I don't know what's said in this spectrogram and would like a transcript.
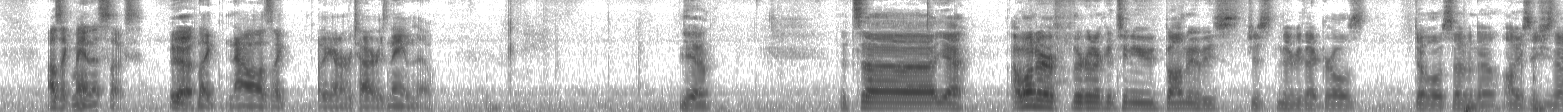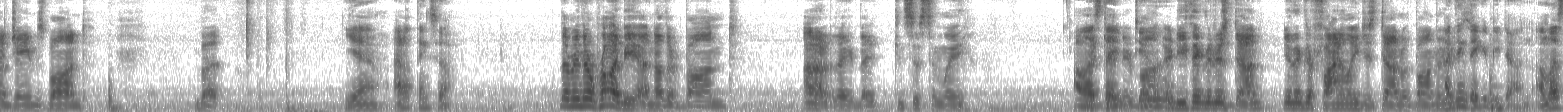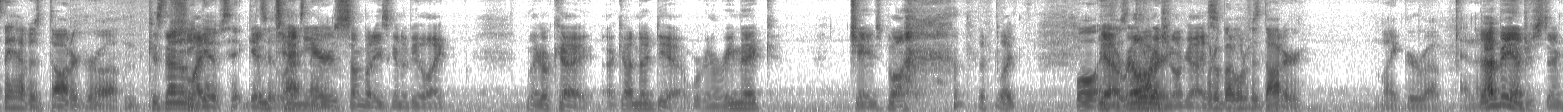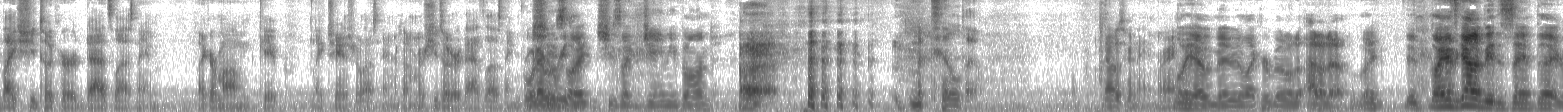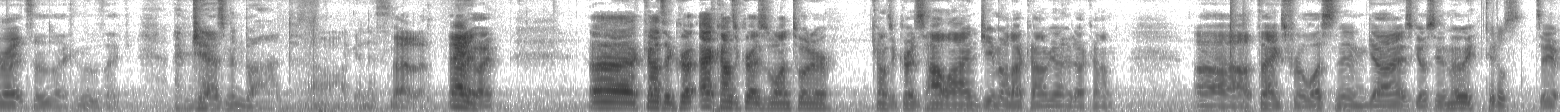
I was like, man, that sucks. Yeah. Like now I was like, are they gonna retire his name though? Yeah. It's uh yeah. I wonder if they're gonna continue Bond movies. Just maybe that girl's 007 now. Obviously she's not James Bond. But Yeah, I don't think so. I mean there'll probably be another Bond. I don't know, they they consistently Unless like, they new do. Bond. Or do you think they're just done? You think they're finally just done with Bond movies? I think they could be done unless they have his daughter grow up Because then in she like gives gets in his ten years, name. somebody's gonna be like, like, okay, I got an idea. We're gonna remake James Bond. like, Well, yeah, real daughter- original guys. What about what if his daughter, like, grew up and then, That'd be interesting. like she took her dad's last name, like her mom gave like changed her last name or something, or she took her dad's last name for whatever she's reason. like, she's like Jamie Bond. Matilda. That was her name, right? well, yeah, but maybe like her middle. I don't know. Like, it, like it's got to be the same thing, right? So it's like, it's like, I'm Jasmine Bond. oh my goodness. I don't know. Anyway, uh, content Cri- at content crisis one Twitter, content crisis hotline gmail.com yahoo.com. Uh, thanks for listening, guys. Go see the movie. Toodles. See you.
